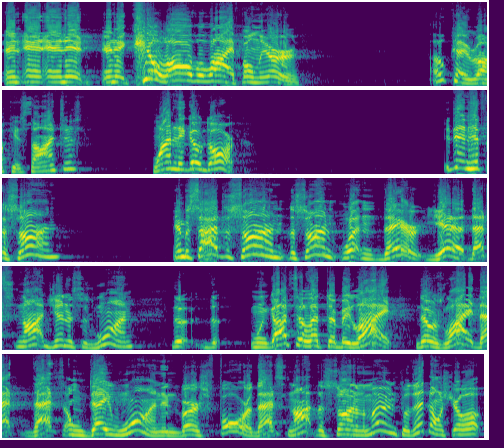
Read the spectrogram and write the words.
And, and, and, it, and it killed all the life on the earth. Okay, rocket scientist. Why did it go dark? It didn't hit the sun. And besides the sun, the sun wasn't there yet. That's not Genesis 1. The, the, when God said, let there be light, there was light. That, that's on day one in verse 4. That's not the sun and the moon because it don't show up.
